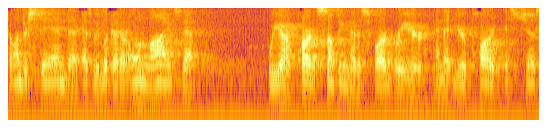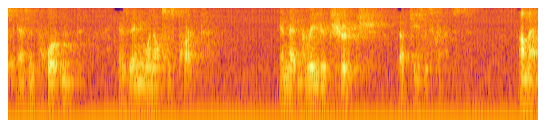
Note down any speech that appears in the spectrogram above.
to understand that as we look at our own lives that we are part of something that is far greater and that your part is just as important as anyone else's part in that greater church of Jesus Christ. Amen.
